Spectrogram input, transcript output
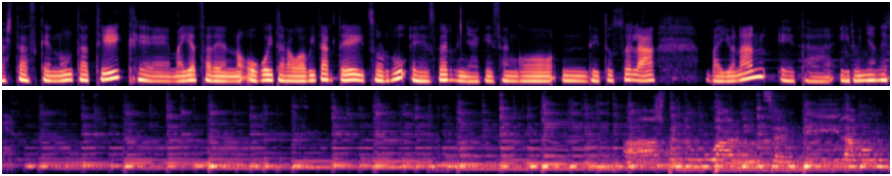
aste azken nuntatik, eh, maiatzaren ogoita laua bitarte itzordu ezberdinak izango dituzuela Baionan eta Iruñan ere. Aspertuan nintzen bilagun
